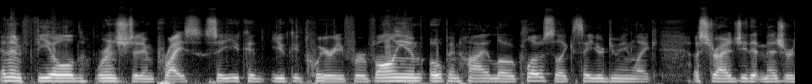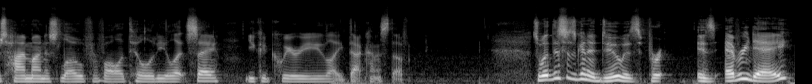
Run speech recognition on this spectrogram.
And then field, we're interested in price, so you could you could query for volume, open, high, low, close. So like say you're doing like a strategy that measures high minus low for volatility. Let's say you could query like that kind of stuff. So what this is going to do is for is every day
